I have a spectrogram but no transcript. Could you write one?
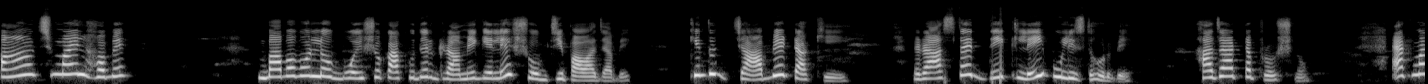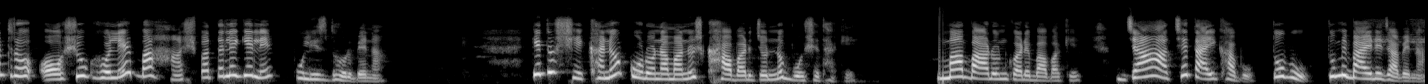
পাঁচ মাইল হবে বাবা বলল, বৈশ্য কাকুদের গ্রামে গেলে সবজি পাওয়া যাবে। কিন্তু যাবেটা কে? রাস্তায় দেখলেই পুলিশ ধরবে। হাজারটা প্রশ্ন। একমাত্র অসুখ হলে বা হাসপাতালে গেলে পুলিশ ধরবে না। কিন্তু সেখানেও করোনা মানুষ খাবার জন্য বসে থাকে। মা বারণ করে বাবাকে, যা আছে তাই খাব। তবু তুমি বাইরে যাবে না।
